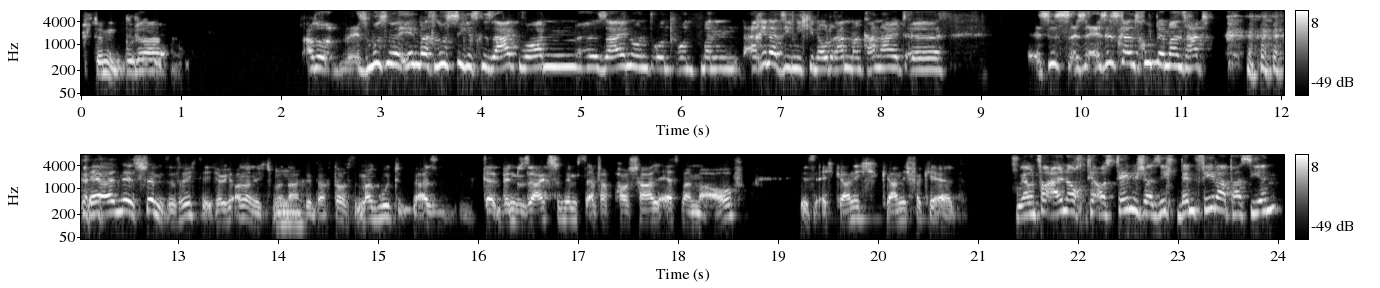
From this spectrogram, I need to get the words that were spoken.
Stimmt. Oder also es muss nur irgendwas Lustiges gesagt worden äh, sein und, und, und man erinnert sich nicht genau dran. Man kann halt, äh, es, ist, es, es ist ganz gut, wenn man es hat. ja, nee, das stimmt, das ist richtig. Habe ich auch noch nicht drüber mhm. nachgedacht. Doch, ist immer gut, also da, wenn du sagst, du nimmst einfach pauschal erstmal mal auf, ist echt gar nicht, gar nicht verkehrt. Ja, und vor allem auch aus technischer Sicht, wenn Fehler passieren,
